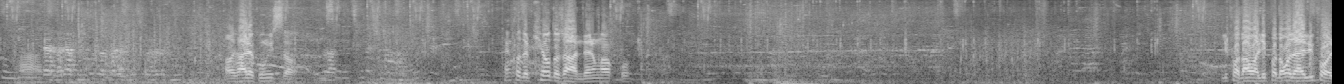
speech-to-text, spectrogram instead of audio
다리야 빙순 어 다리 공 있어? 탱커들 케어도 잘 안 되는 것 같고. 리퍼 나와 리퍼. 나와 나 리퍼.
